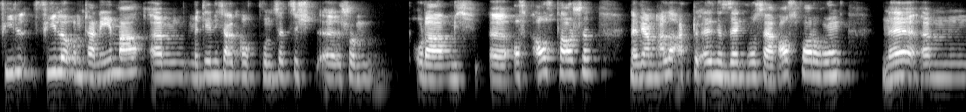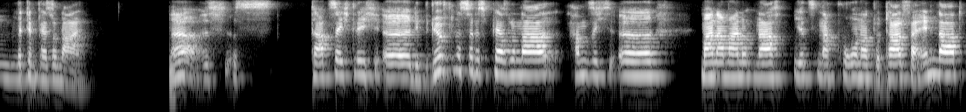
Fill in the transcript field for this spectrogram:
viel, viele Unternehmer, ähm, mit denen ich halt auch grundsätzlich äh, schon oder mich äh, oft austausche, ne, wir haben alle aktuell eine sehr große Herausforderung ne, ähm, mit dem Personal. Ne, es, es tatsächlich äh, die Bedürfnisse des Personals haben sich äh, meiner Meinung nach jetzt nach Corona total verändert.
